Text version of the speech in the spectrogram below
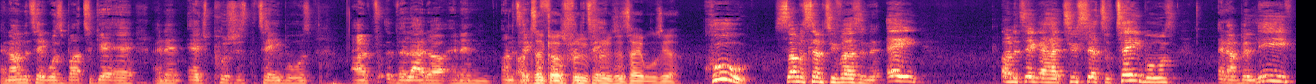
and Undertaker was about to get it, and then Edge pushes the tables, uh, the ladder, and then Undertaker goes through through the through the table. tables. Yeah. Cool. SummerSlam 2008, Undertaker had two sets of tables, and I believe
